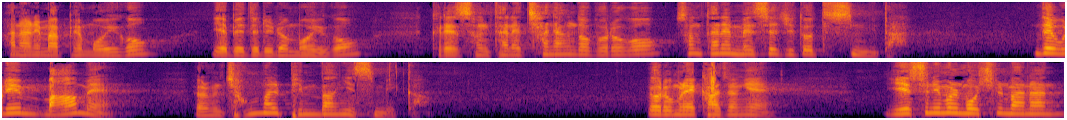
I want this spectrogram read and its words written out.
하나님 앞에 모이고 예배드리러 모이고 그래서 성탄의 찬양도 부르고 성탄의 메시지도 듣습니다. 근데 우리 마음에 여러분 정말 빈방이 있습니까? 여러분의 가정에 예수님을 모실 만한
